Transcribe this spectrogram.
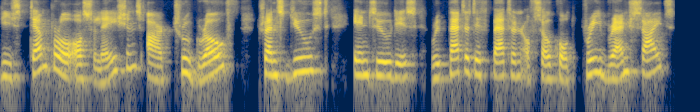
these temporal oscillations are through growth transduced into this repetitive pattern of so-called pre-branch sites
